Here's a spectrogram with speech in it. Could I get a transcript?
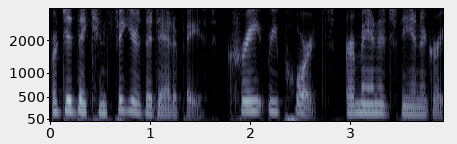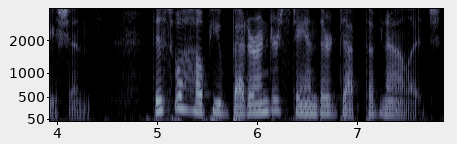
or did they configure the database, create reports, or manage the integrations? This will help you better understand their depth of knowledge.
